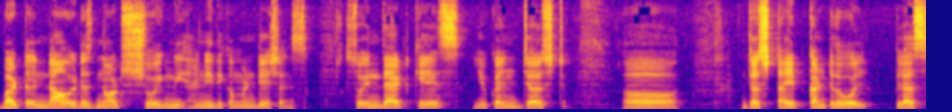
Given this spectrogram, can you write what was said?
But uh, now it is not showing me any recommendations. So in that case you can just uh, just type control plus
